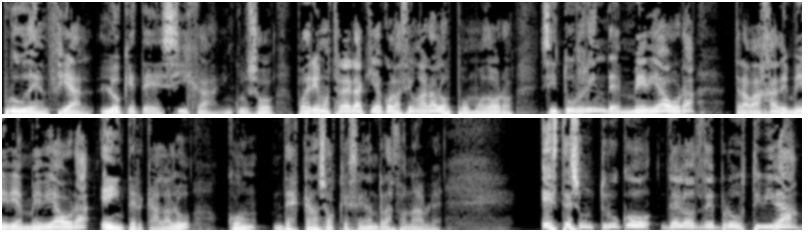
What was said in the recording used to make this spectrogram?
prudencial, lo que te exija. Incluso podríamos traer aquí a colación ahora los pomodoros. Si tú rindes media hora, trabaja de media en media hora e intercálalo con descansos que sean razonables. Este es un truco de los de productividad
